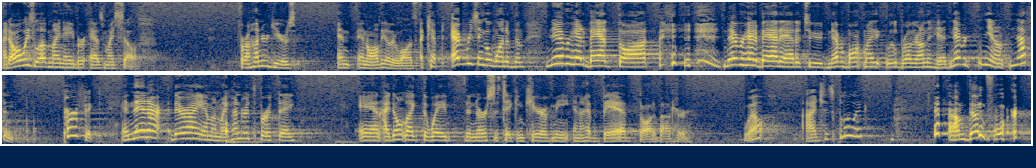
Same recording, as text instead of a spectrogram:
I'd always loved my neighbor as myself. For a hundred years, and, and all the other laws. I kept every single one of them. Never had a bad thought. never had a bad attitude. Never bonked my little brother on the head. Never, you know, nothing. Perfect. And then I, there I am on my 100th birthday, and I don't like the way the nurse is taking care of me, and I have a bad thought about her. Well, I just blew it. I'm done for.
